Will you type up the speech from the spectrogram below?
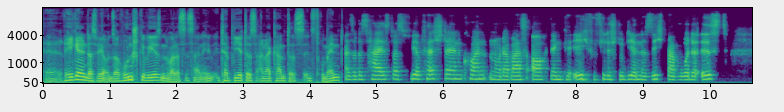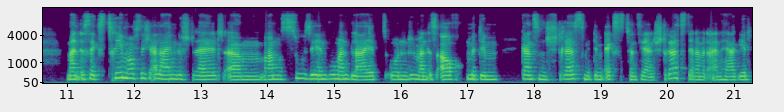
äh, regeln. Das wäre unser Wunsch gewesen, weil es ist ein etabliertes, anerkanntes Instrument. Also das heißt, was wir feststellen konnten oder was auch, denke ich, für viele Studierende sichtbar wurde, ist, man ist extrem auf sich allein gestellt. Ähm, man muss zusehen, wo man bleibt. Und man ist auch mit dem ganzen Stress, mit dem existenziellen Stress, der damit einhergeht,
